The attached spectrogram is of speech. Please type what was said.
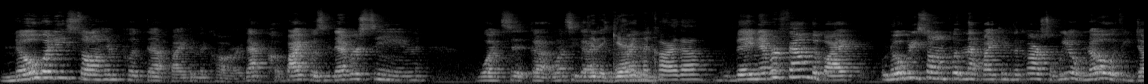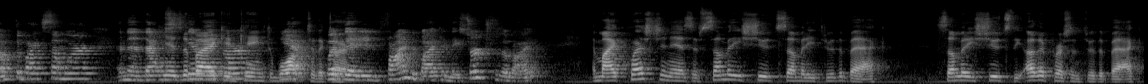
Nobody saw him put that bike in the car. That c- bike was never seen once it got once he got. Did it get in the um, car though? They never found the bike. Nobody saw him putting that bike into the car, so we don't know if he dumped the bike somewhere and then that was Hid the bike car. and came to walk Yeah, to the but car. But they didn't find the bike and they searched for the bike. And my question is, if somebody shoots somebody through the back, somebody shoots the other person through the back,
